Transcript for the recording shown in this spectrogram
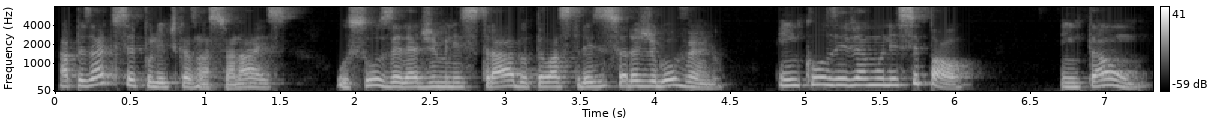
Apesar de ser políticas nacionais, o SUS é administrado pelas três esferas de governo, inclusive a municipal. Então,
